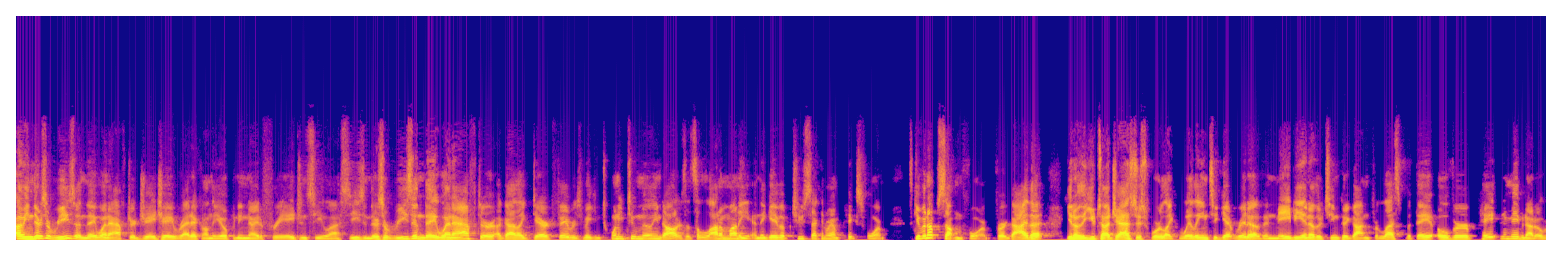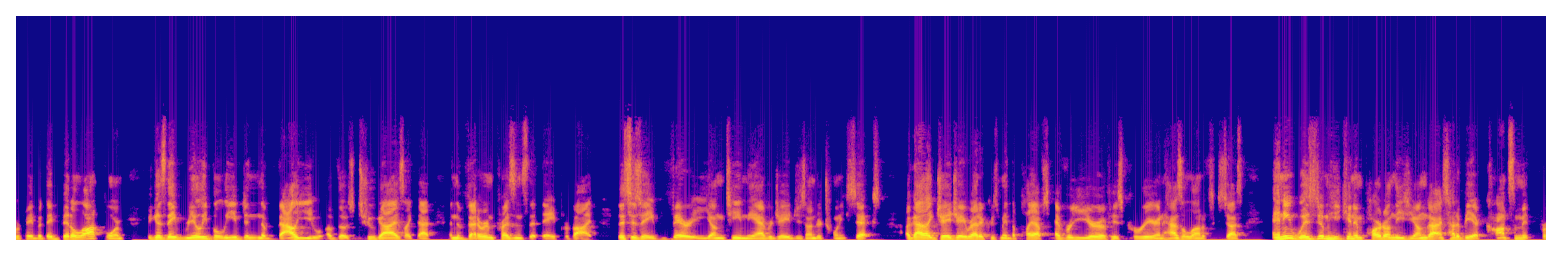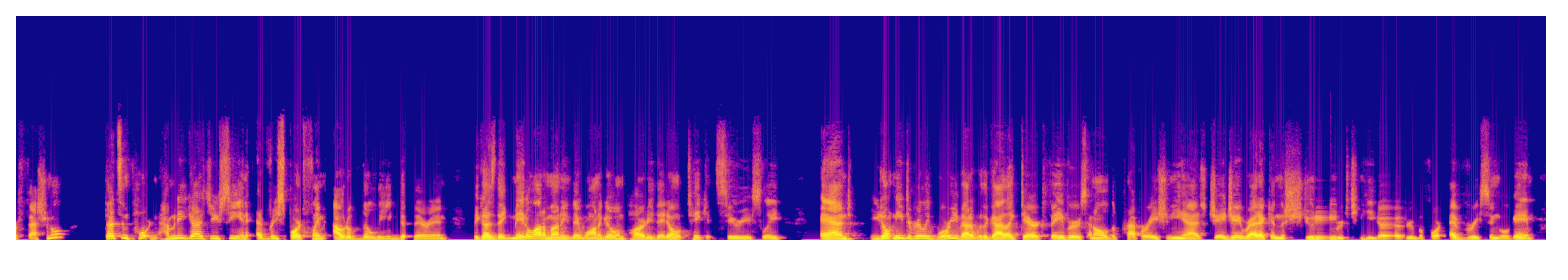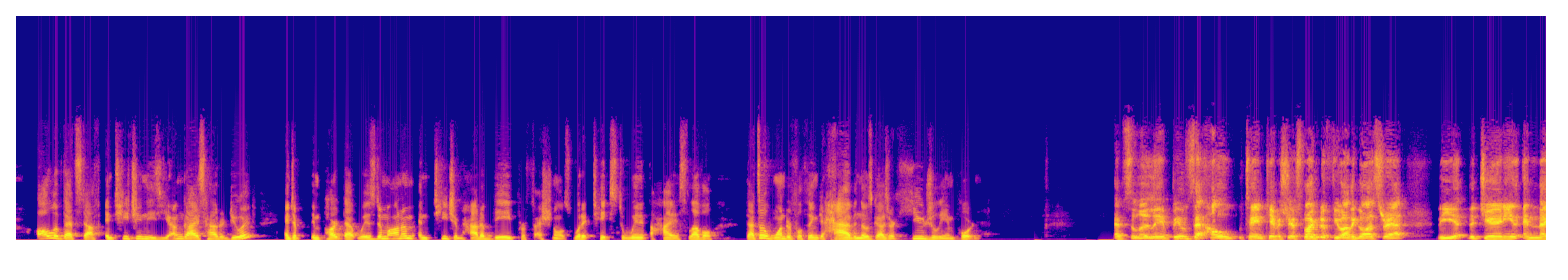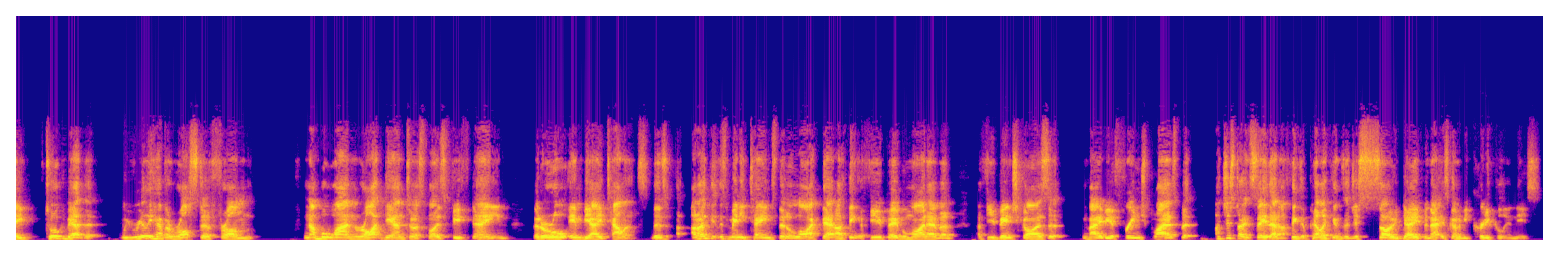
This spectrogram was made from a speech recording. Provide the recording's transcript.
I mean, there's a reason they went after JJ Redick on the opening night of free agency last season. There's a reason they went after a guy like Derrick Favors making $22 million. That's a lot of money. And they gave up two second round picks for him. It's given up something for him for a guy that, you know, the Utah Jazz just were like willing to get rid of. And maybe another team could have gotten for less, but they overpaid, maybe not overpaid, but they bid a lot for him because they really believed in the value of those two guys like that and the veteran presence that they provide. This is a very young team. The average age is under 26. A guy like JJ Redick, who's made the playoffs every year of his career and has a lot of success, any wisdom he can impart on these young guys how to be a consummate professional, that's important. How many guys do you see in every sport flame out of the league that they're in because they made a lot of money, they want to go and party, they don't take it seriously, and you don't need to really worry about it with a guy like Derrick Favors and all the preparation he has, JJ Redick and the shooting routine he goes through before every single game. All of that stuff and teaching these young guys how to do it and to impart that wisdom on them and teach them how to be professionals, what it takes to win at the highest level. That's a wonderful thing to have, and those guys are hugely important. Absolutely, it builds that whole team chemistry. I've spoken to a few other guys throughout the the journey, and they talk about that we really have a roster from number one right down to I suppose fifteen that are all NBA talents. There's I don't think there's many teams that are like that. I think a few people might have a, a few bench guys that maybe are fringe players, but I just don't see that. I think the Pelicans are just so deep, and that is going to be critical in this.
